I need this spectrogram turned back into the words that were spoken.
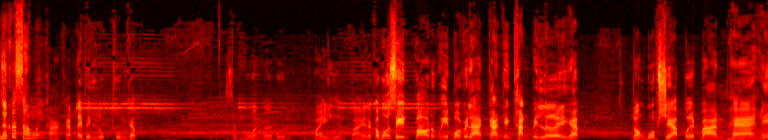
แล้วก็ซ้ำอีกข้างครับได้เป็นลูกทุ่มครับสมวนก็โดนใบเหลืองไป แล้วก็ผู้สินเป่าทุกหวีดหมดเวลาการแข่งขันไปเลยครับน้องบัวเชียเปิดบ้านแพ้ให้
